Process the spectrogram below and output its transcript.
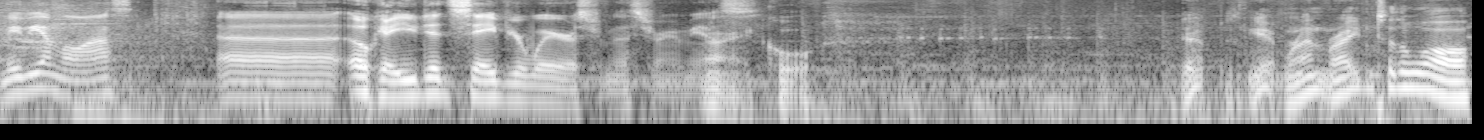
Maybe on the last. Uh, okay, you did save your wares from this room, yes. All right, cool. Yep, yeah, run right into the wall.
